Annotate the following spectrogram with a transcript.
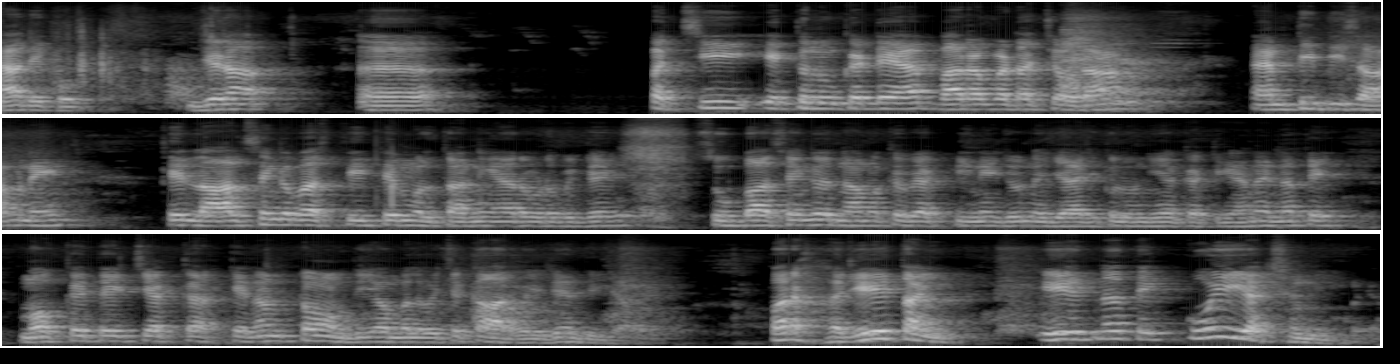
ਆ ਦੇਖੋ ਜਿਹੜਾ ਅਹ, 25 ਇੱਕ ਨੂੰ ਕੱਢਿਆ 12 ਬਟਾ 14 ਐਮਟੀਪੀ ਸਾਹਿਬ ਨੇ। ਕਿ ਲਾਲ ਸਿੰਘ ਬਸਤੀ ਤੇ ਮੁਲਤਾਨੀਆ ਰੋਡ ਵਿਖੇ ਸੂਬਾ ਸਿੰਘ ਨਾਮਕ ਵਿਅਕਤੀ ਨੇ ਜੋ ਨਜਾਇਜ਼ ਕਲੋਨੀਆਂ ਕੱਟੀਆਂ ਨੇ ਇਹਨਾਂ ਤੇ ਮੌਕੇ ਤੇ ਚੈੱਕ ਕਰਕੇ ਇਹਨਾਂ ਨੂੰ ਢਾਉਣ ਦੀ ਅਮਲ ਵਿੱਚ ਕਾਰਵਾਈ ਲਿਆਂਦੀ ਜਾਵੇ। ਪਰ ਹਜੇ ਤਾਈਂ ਇਹਨਾਂ ਤੇ ਕੋਈ ਐਕਸ਼ਨ ਨਹੀਂ ਹੋਇਆ।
